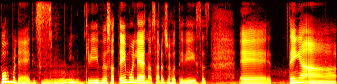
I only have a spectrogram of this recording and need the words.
por mulheres. Hum. Incrível, só tem mulher na sala de roteiristas. É, tem a,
